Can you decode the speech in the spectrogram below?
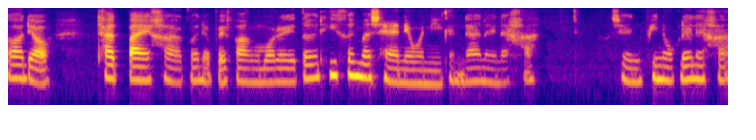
ก็เดี๋ยว ถัดไปค่ะ ก็เดี๋ยวไปฟัง moderator ที่ขึ้นมาแชร์ในวันนี้กันได้เลยนะคะ เชิญพี่นกได้เลยค่ะ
